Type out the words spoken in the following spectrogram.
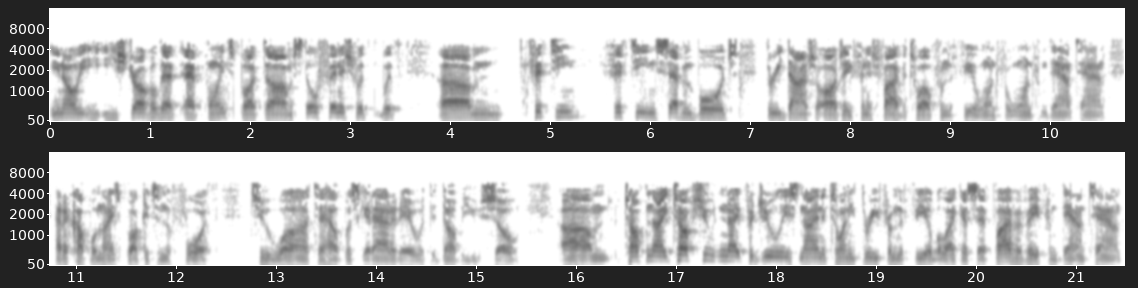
You know, he, he struggled at, at points, but um, still finished with with um, 15, 15, seven boards, three dimes for RJ. Finished five to twelve from the field, one for one from downtown. Had a couple nice buckets in the fourth to uh, to help us get out of there with the W. So um, tough night, tough shooting night for Julius. Nine to twenty three from the field, but like I said, five of eight from downtown.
